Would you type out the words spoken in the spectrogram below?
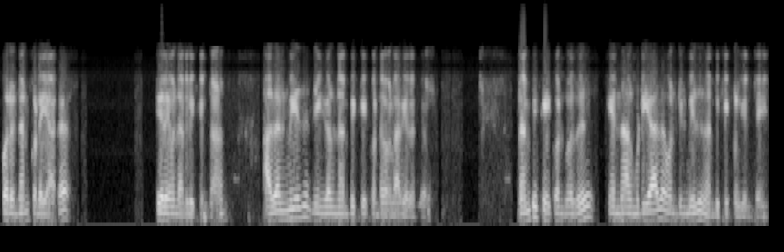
ஒரு நன்கொடையாக இறைவன் அறிவிக்கின்றான். அதன் மீது நீங்கள் நம்பிக்கை கொண்டவர்களாக இருங்கள். நம்பிக்கை கொள்வது என்னால் முடியாத ஒன்றின் மீது நம்பிக்கை கொள்கின்றேன்.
